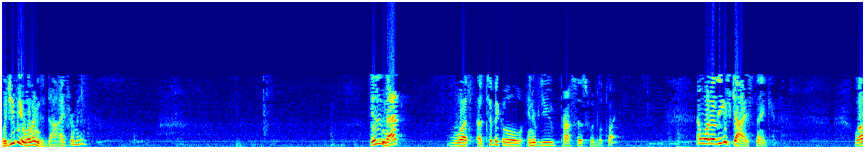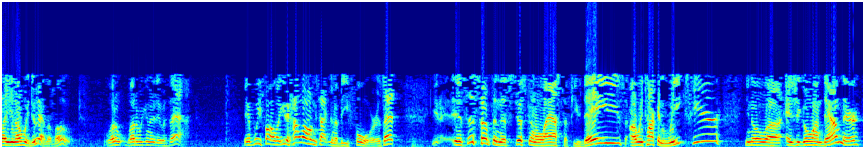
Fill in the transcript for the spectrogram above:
Would you be willing to die for me? Isn't that what a typical interview process would look like? And what are these guys thinking? Well, you know, we do have a boat. What, what are we going to do with that? If we follow you, how long is that going to be for? Is that, you know, is this something that's just going to last a few days? Are we talking weeks here? You know, uh, as you go on down there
